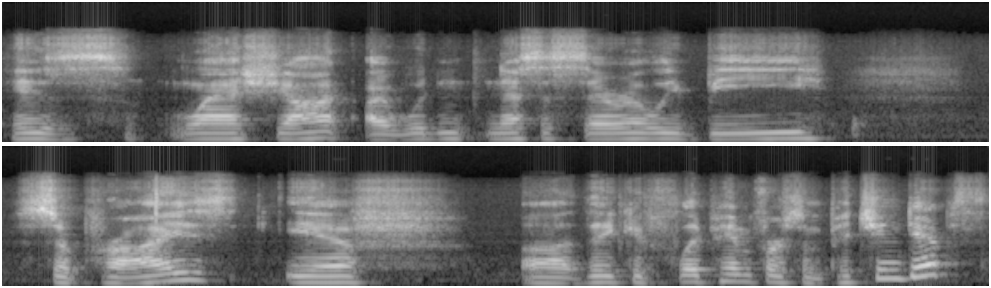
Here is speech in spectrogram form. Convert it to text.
his last shot. I wouldn't necessarily be surprised if uh, they could flip him for some pitching depth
